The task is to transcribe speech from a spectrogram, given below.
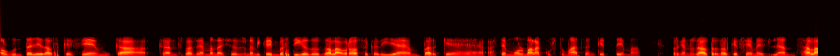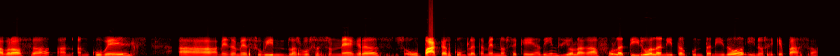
algun taller dels que fem que, que ens basem en això, és una mica investigadors de la brossa que diem perquè estem molt mal acostumats en aquest tema, perquè nosaltres el que fem és llançar la brossa en, en cubells, Uh, a més a més, sovint les bosses són negres, opaques completament, no sé què hi ha dins, jo l'agafo, la tiro a la nit al contenidor i no sé què passa.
